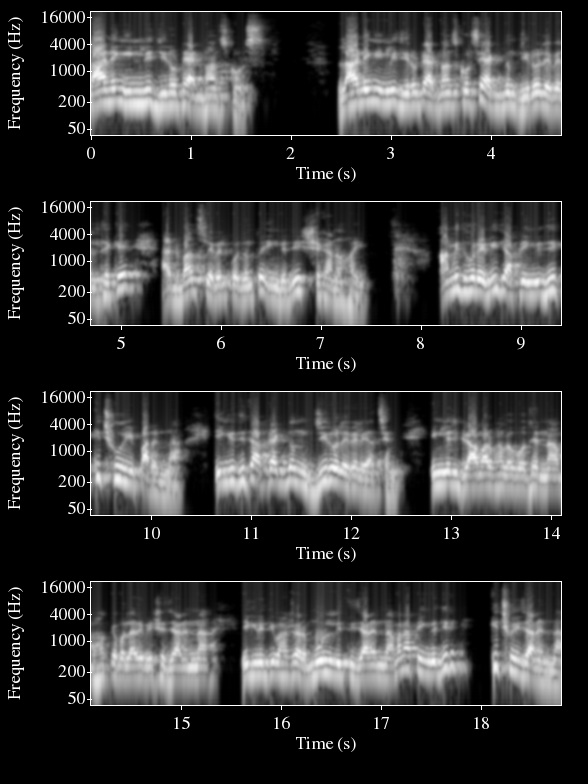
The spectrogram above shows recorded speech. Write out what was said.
learning English zero to advance course learning English zero to advance কোর্সে একদম জিরো লেভেল থেকে অ্যাডভান্স লেভেল পর্যন্ত ইংরেজি শেখানো হয়। আমি ধরে নিই যে আপনি ইংরেজি কিছুই পারেন না। ইংরেজিতে আপনি একদম জিরো লেভেলে আছেন। ইংলিশ গ্রামার ভালো বোঝেন না ভকে ভকেবুলারি বেশি জানেন না, ইংরেজি ভাষার মূলনীতি জানেন না মানে আপনি ইংরেজির কিছুই জানেন না।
